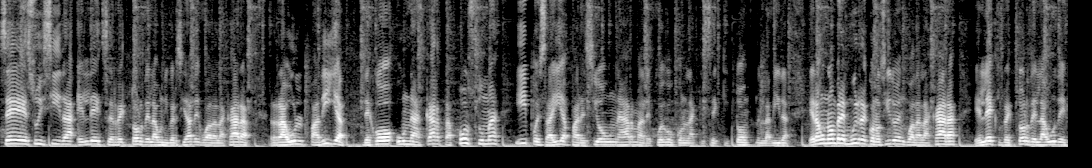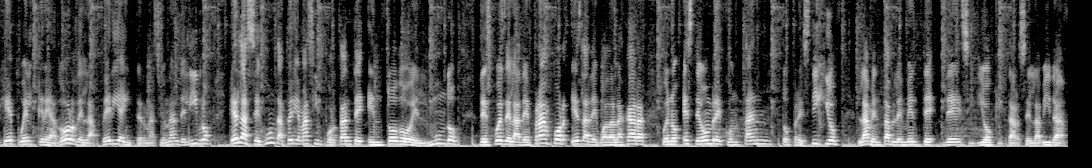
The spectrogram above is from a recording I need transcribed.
Se suicida el ex rector de la Universidad de Guadalajara, Raúl Padilla. Dejó una carta póstuma y pues ahí apareció una arma de fuego con la que se quitó la vida. Era un hombre muy reconocido en Guadalajara. El ex rector de la UDG fue el creador de la Feria Internacional del Libro, que es la segunda feria más importante en todo el mundo. Después de la de Frankfurt es la de Guadalajara. Bueno, este hombre con tanto prestigio lamentablemente decidió quitarse la vida.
